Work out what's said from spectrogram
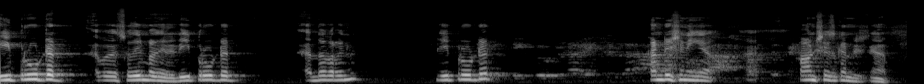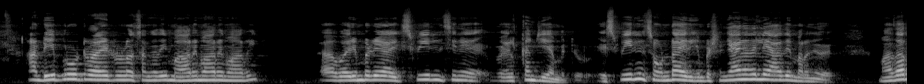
ഡീപ്പ് റൂട്ടഡ് സുധീൻ പറഞ്ഞില്ലേ ഡീപ്പ് റൂട്ടഡ് എന്താ പറയുന്നത് deep rooted conditioning conscious condition ആ. ഡീപ്പ് റൂട്ടഡ് ആയിട്ടുള്ള സംഗതി മാറി മാറി മാറി വരുമ്പോഴേ ആ എക്സ്പീരിയൻസിനെ വെൽക്കം ചെയ്യാൻ പറ്റുള്ളൂ. എക്സ്പീരിയൻസ് ഉണ്ടായിരിക്കും പക്ഷെ ഞാനതല്ലേ ആദ്യം പറഞ്ഞത്? മദർ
